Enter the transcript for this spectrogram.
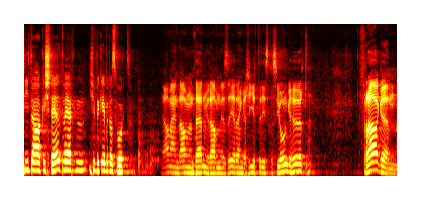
die da gestellt werden. Ich übergebe das Wort. Ja, meine Damen und Herren, wir haben eine sehr engagierte Diskussion gehört. Fragen,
